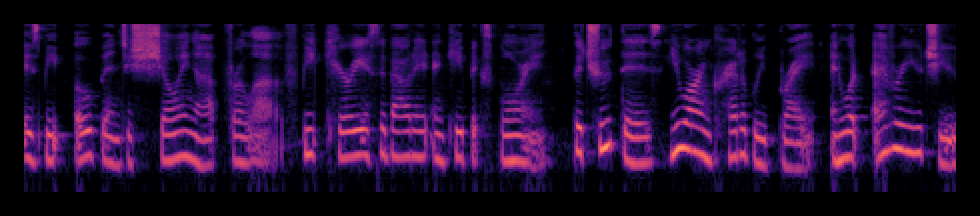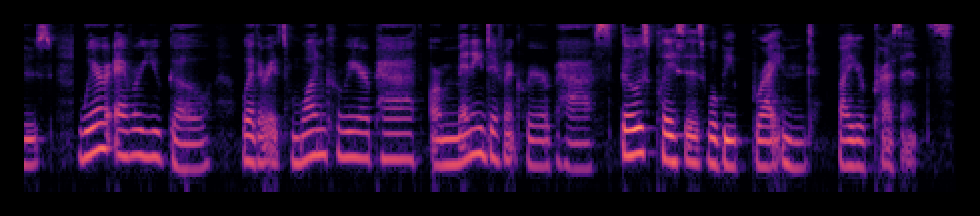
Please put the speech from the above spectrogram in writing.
is be open to showing up for love. Be curious about it and keep exploring. The truth is, you are incredibly bright, and whatever you choose, wherever you go, whether it's one career path or many different career paths, those places will be brightened by your presence.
